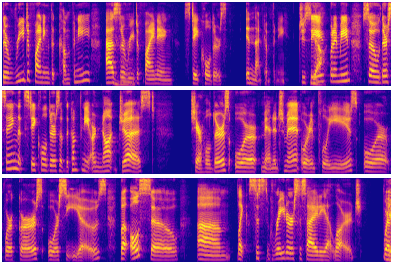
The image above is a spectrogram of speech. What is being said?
they're redefining the company as they're redefining stakeholders in that company. Do you see Yeah. what I mean? So they're saying that stakeholders of the company are not just shareholders or management or employees or workers or CEOs, but also um, like greater society at large. Whether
